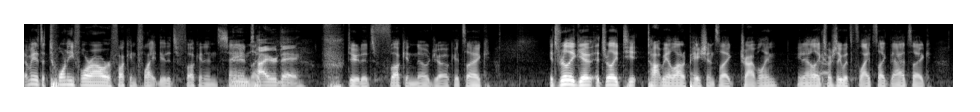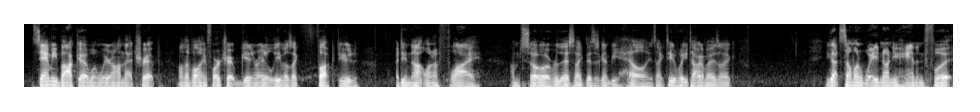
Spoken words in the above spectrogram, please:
I mean, it's a 24-hour fucking flight, dude. It's fucking insane. An Like, entire day. dude it's fucking no joke it's like it's really give it's really t- taught me a lot of patience like traveling you know like Yeah. especially with flights like that it's like sammy baca when we were on that trip on the volume 4 trip getting ready to leave i was like fuck dude i do not want to fly i'm so over this like this is gonna be hell and he's like dude what are you talking about he's like you got someone waiting on you hand and foot.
